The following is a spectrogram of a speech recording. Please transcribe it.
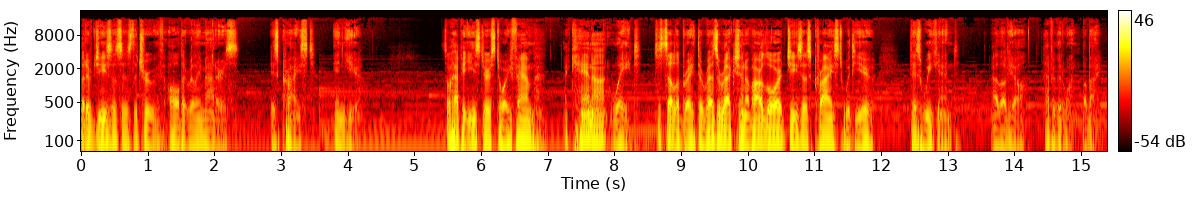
But if Jesus is the truth, all that really matters is Christ in you. So happy Easter, Story Fam. I cannot wait to celebrate the resurrection of our Lord Jesus Christ with you this weekend. I love y'all. Have a good one. Bye bye.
